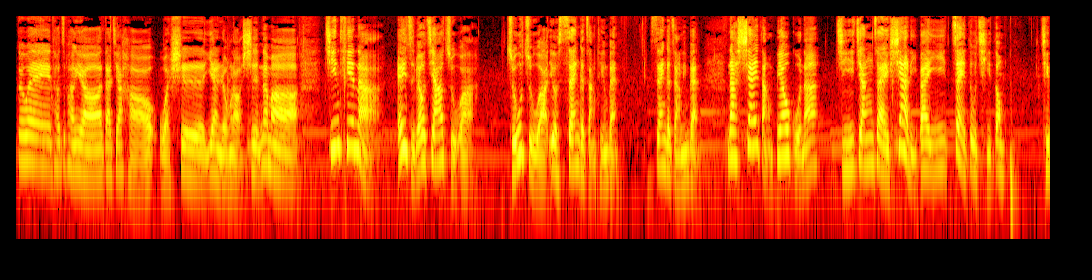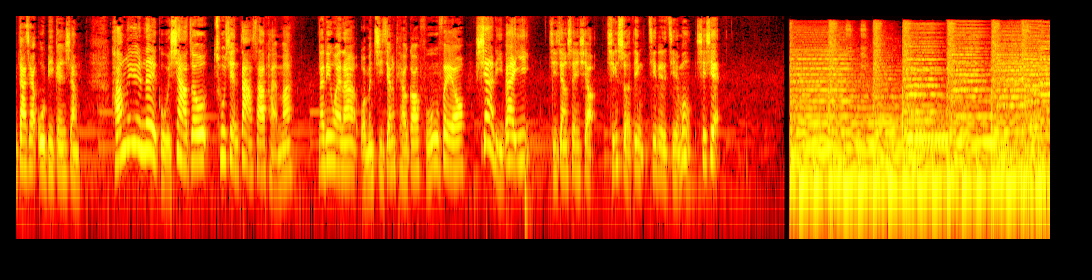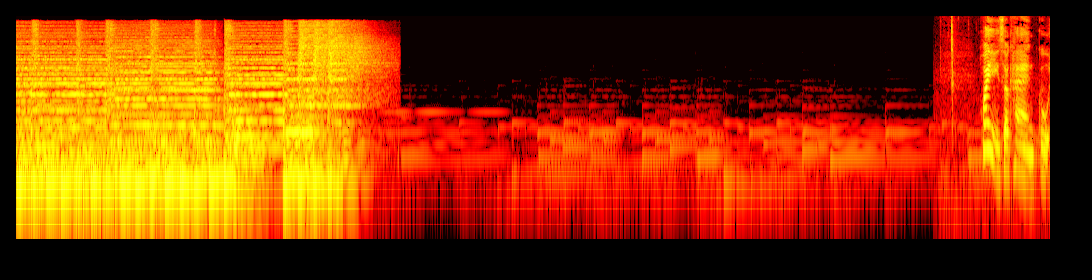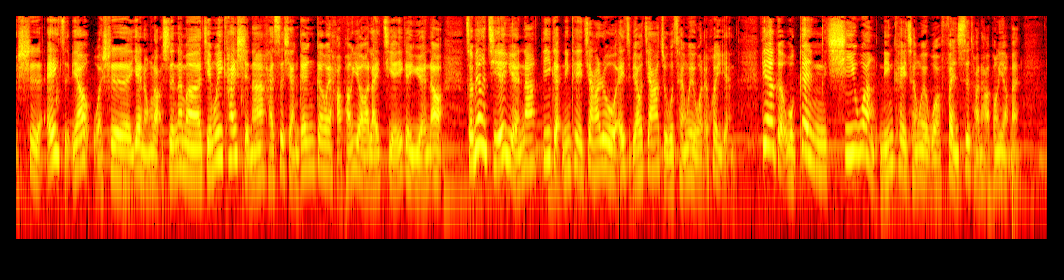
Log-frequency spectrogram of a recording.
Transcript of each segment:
各位投资朋友，大家好，我是燕荣老师。那么今天呢，A 指标家族啊，组组啊，又三个涨停板，三个涨停板。那下一档标股呢，即将在下礼拜一再度启动，请大家务必跟上。航运类股下周出现大杀盘吗？那另外呢，我们即将调高服务费哦，下礼拜一即将生效，请锁定今天的节目，谢谢。欢迎收看股市 A 指标，我是燕荣老师。那么节目一开始呢，还是想跟各位好朋友来结一个缘哦。怎么样结缘呢？第一个，您可以加入 A 指标家族，成为我的会员；第二个，我更希望您可以成为我粉丝团的好朋友们。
